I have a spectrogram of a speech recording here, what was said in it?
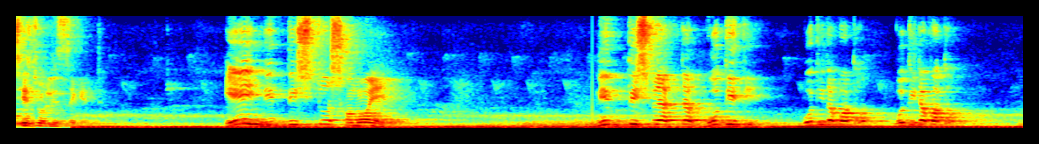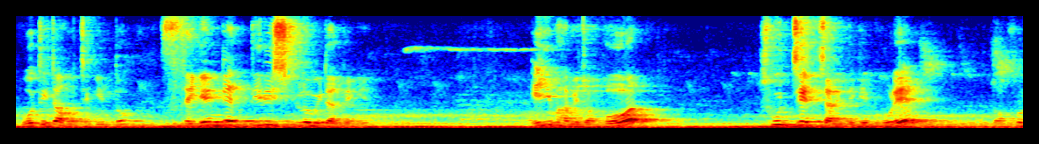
ছেচল্লিশ সেকেন্ড। এই নির্দিষ্ট সময়ে, নির্দিষ্ট একটা গতিতে, গতিটা কত? গতিটা কত? গতিটা হচ্ছে কিন্তু সেকেন্ডে তিরিশ কিলোমিটার বেগে। এইভাবে যখন সূর্যের চারিদিকে ঘোরে, তখন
